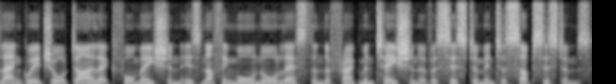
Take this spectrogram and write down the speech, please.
Language or dialect formation is nothing more nor less than the fragmentation of a system into subsystems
